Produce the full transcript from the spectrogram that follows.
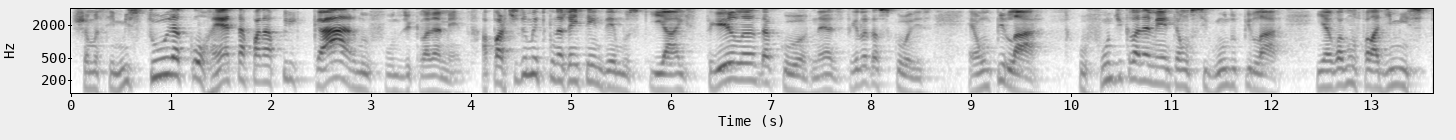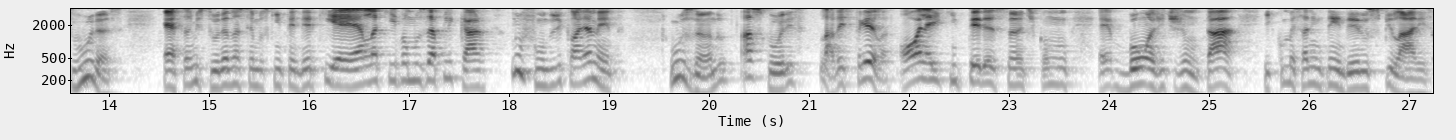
Chama-se mistura correta para aplicar no fundo de clareamento. A partir do momento que nós já entendemos que a estrela da cor, né, a estrela das cores, é um pilar o fundo de clareamento é um segundo pilar. E agora vamos falar de misturas. Essa mistura nós temos que entender que é ela que vamos aplicar no fundo de clareamento, usando as cores lá da estrela. Olha aí que interessante como é bom a gente juntar e começar a entender os pilares.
